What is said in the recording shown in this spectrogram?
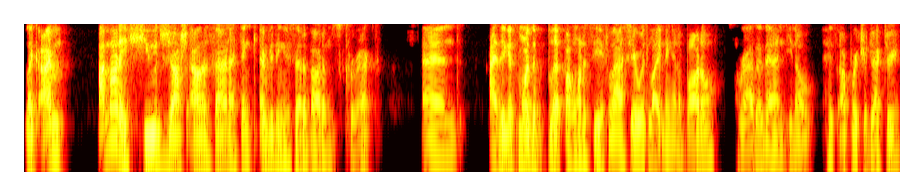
like I'm I'm not a huge Josh Allen fan. I think everything you said about him is correct. And I think it's more the blip. I want to see if last year was lightning in a bottle rather than, you know, his upward trajectory.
